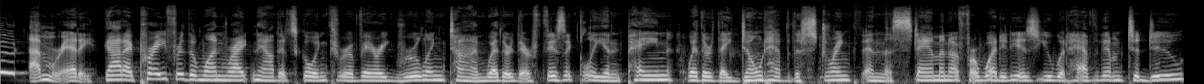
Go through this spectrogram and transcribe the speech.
woot. I'm ready. God, I pray for the one right now that's going through a very grueling time, whether they're physically in pain, whether they don't have the strength and the stamina for what it is you would have them to do.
